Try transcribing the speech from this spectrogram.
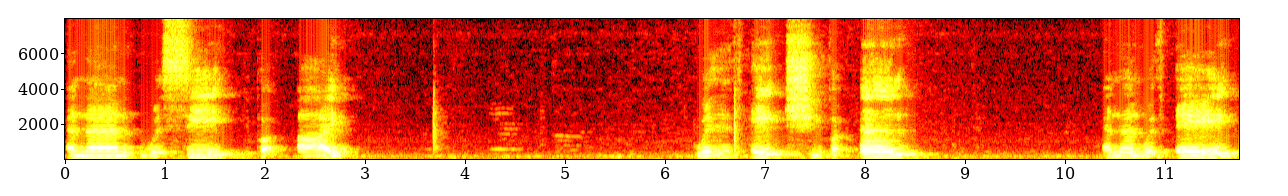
And then with C, you put I. With H, you put N. And then with A,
